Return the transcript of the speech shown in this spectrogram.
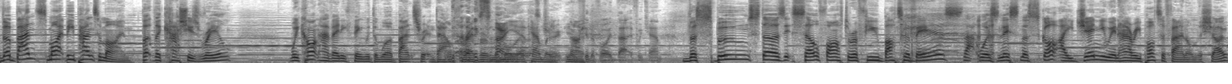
The bants might be pantomime, but the cash is real. We can't have anything with the word bants written down forever Sorry, in yeah, memorial, that's can we? true. No. we should avoid that if we can. The spoon stirs itself after a few butter beers. That was listener Scott, a genuine Harry Potter fan on the show.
